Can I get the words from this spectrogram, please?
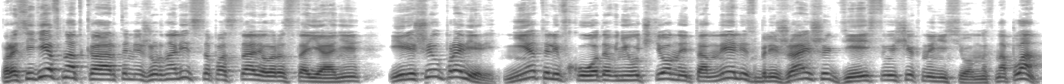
Просидев над картами, журналист сопоставил расстояние и решил проверить, нет ли входа в неучтенный тоннель из ближайших действующих нанесенных на план.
